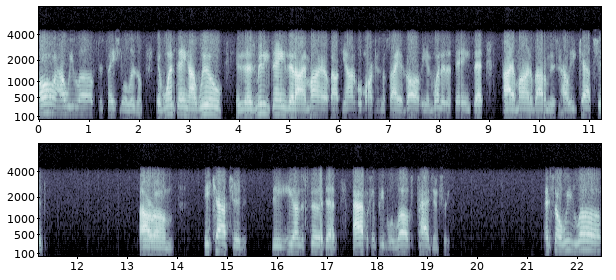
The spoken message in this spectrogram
Oh, how we love sensationalism. If one thing I will, there's many things that I admire about the Honorable Marcus Messiah Garvey, and one of the things that I admire about him is how he captured our um he captured the he understood that African people love pageantry. And so we love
